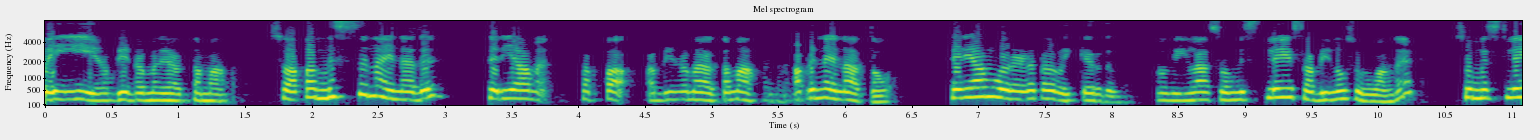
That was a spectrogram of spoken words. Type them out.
வெய் அப்படின்ற மாதிரி அர்த்தமா? சோ அப்ப மிஸ்னா என்னது? தெரியாம தப்பா அப்படின்ற மாதிரி அர்த்தமா? அப்படின்னா என்ன அர்த்தம்? தெரியாம ஒரு இடத்துல வைக்கிறது ஓகேங்களா? சோ மிஸ்பிளேஸ் அப்படின்னும் சொல்லுவாங்க. சோ மிஸ்லே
